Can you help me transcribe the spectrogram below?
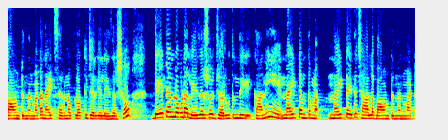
బాగుంటుంది అనమాట నైట్ సెవెన్ ఓ క్లాక్కి జరిగే లేజర్ షో డే టైంలో కూడా లేజర్ షో జరుగుతుంది కానీ నైట్ అంత నైట్ అయితే చాలా బాగుంటుంది అనమాట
